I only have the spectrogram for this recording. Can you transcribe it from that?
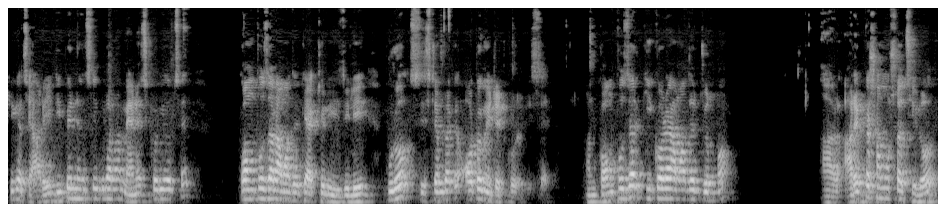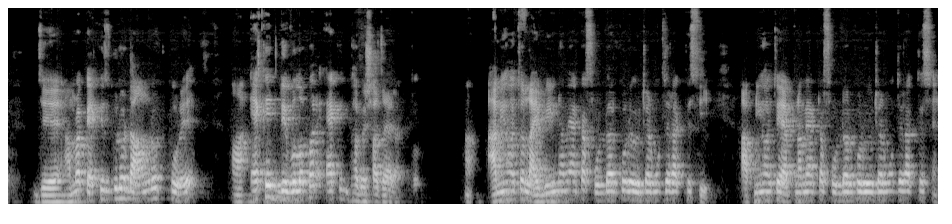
ঠিক আছে? আর এই ডিপেন্ডেন্সিগুলো আমরা ম্যানেজ করি হচ্ছে কম্পোজার আমাদেরকে অ্যাকচুয়ালি ইজিলি পুরো সিস্টেমটাকে অটোমেটেড করে দিছে। কারণ কম্পোজার কি করে আমাদের জন্য? আর আরেকটা সমস্যা ছিল যে আমরা প্যাকেজগুলো ডাউনলোড করে এক এক ডেভেলপার এক একভাবে সাজায় রাখতো। আমি হয়তো লাইব্রেরি নামে একটা ফোল্ডার করে ওইটার মধ্যে রাখতেছি আপনি হয়তো অ্যাপ নামে একটা ফোল্ডার করে ওইটার মধ্যে রাখতেছেন,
